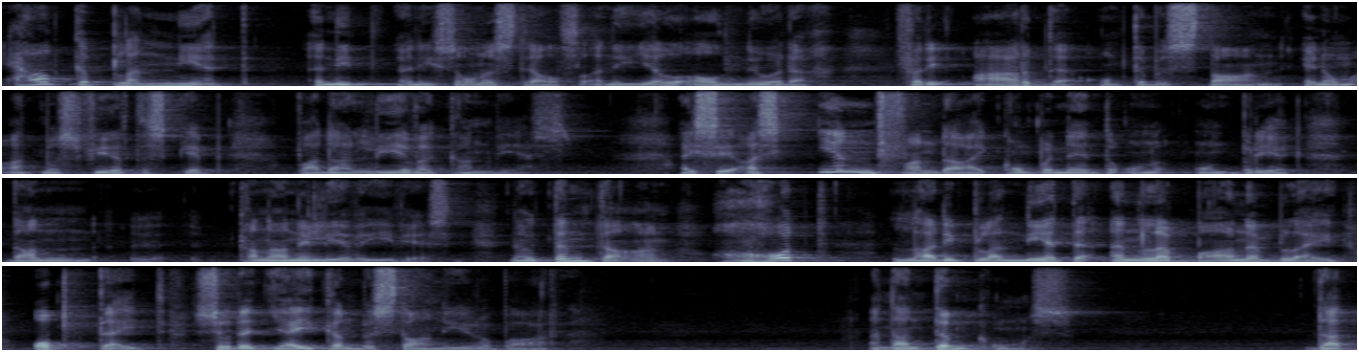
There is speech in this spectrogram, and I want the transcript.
elke planeet in die in die sonnestelsel in die heelal nodig vir die aarde om te bestaan en om atmosfeer te skep waar daar lewe kan wees. Hy sê as een van daai komponente on, ontbreek, dan kan daar nie lewe hier wees nie. Nou dink daaraan, God laat die planete in hulle bane bly op tyd sodat jy kan bestaan hier op aarde. En dan dink ons dat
